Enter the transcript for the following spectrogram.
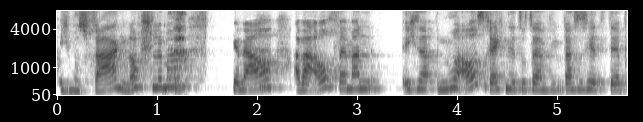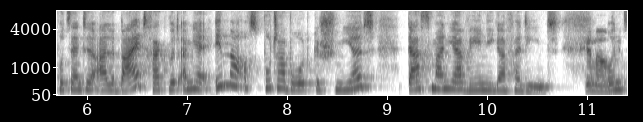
Ich muss fragen, noch schlimmer. Genau, aber auch wenn man ich sag, nur ausrechnet, sozusagen, was ist jetzt der prozentuale Beitrag, wird einem ja immer aufs Butterbrot geschmiert, dass man ja weniger verdient. Genau. Und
